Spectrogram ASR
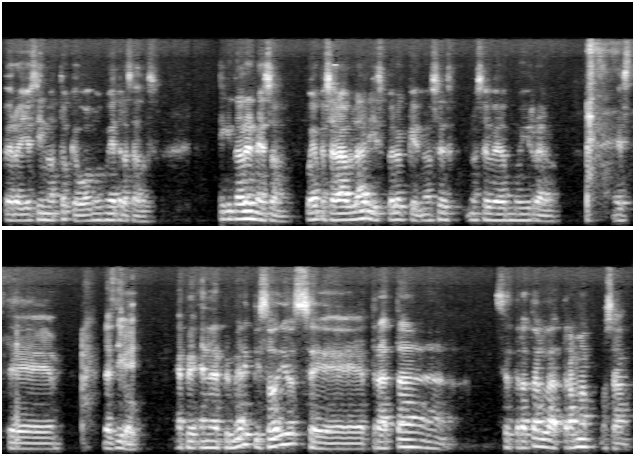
pero yo sí noto que vamos muy atrasados ignoren eso. Voy a empezar a hablar y espero que no se, no se vea muy raro. Este, les digo, en el primer episodio se trata, se trata la trama, o sea,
